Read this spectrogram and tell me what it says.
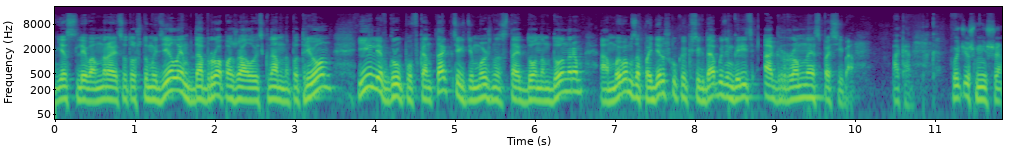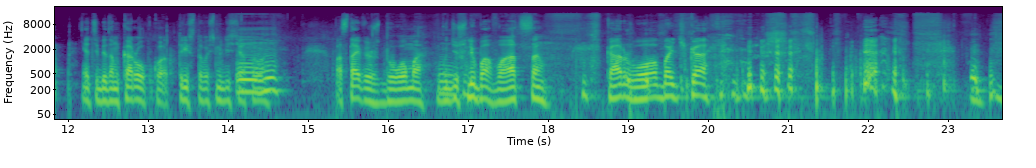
если вам нравится то, что мы делаем, добро пожаловать к нам на Patreon или в группу ВКонтакте, где можно стать доном-донором, а мы вам за поддержку, как всегда, будем говорить огромное спасибо. Пока. Хочешь, Миша, я тебе дам коробку от 380-го. Поставишь дома, будешь любоваться. Коробочка.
